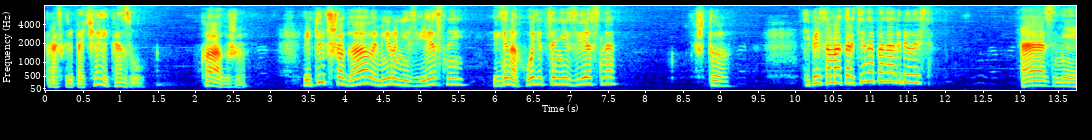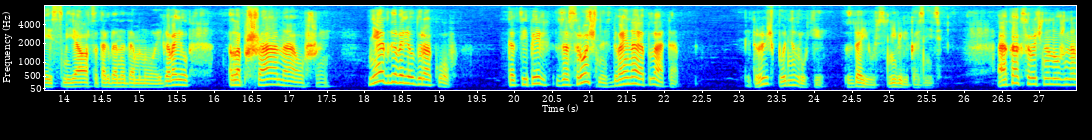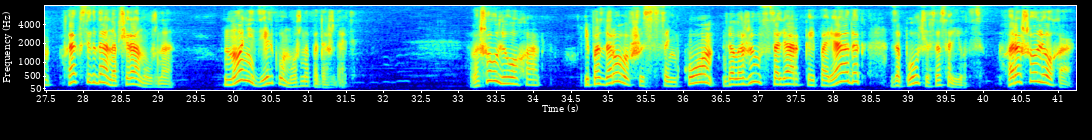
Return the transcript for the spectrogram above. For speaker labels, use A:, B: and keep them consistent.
A: про скрипача и козу. Как же? Этюд шагала, миру неизвестный, и где находится неизвестно. Что, теперь сама картина понадобилась? А змей смеялся тогда надо мной, говорил, лапша на уши. Нет, говорил Дураков, так теперь за срочность двойная плата. Петрович поднял руки. Сдаюсь, не вели казнить. А как срочно нужно? Как всегда, на вчера нужно. Но недельку можно подождать. Вошел Леха и, поздоровавшись с Саньком, доложил с соляркой порядок, за полчаса сольется. «Хорошо, Леха,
